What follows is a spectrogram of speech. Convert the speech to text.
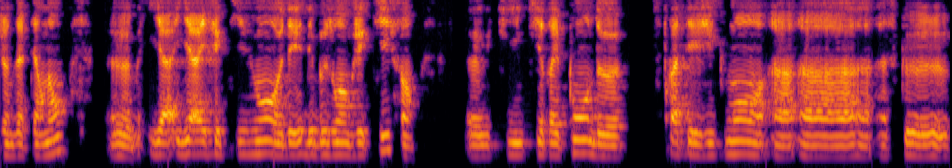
jeunes alternants, euh, il, y a, effectivement des, besoins objectifs qui, répondent stratégiquement à, à, ce que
